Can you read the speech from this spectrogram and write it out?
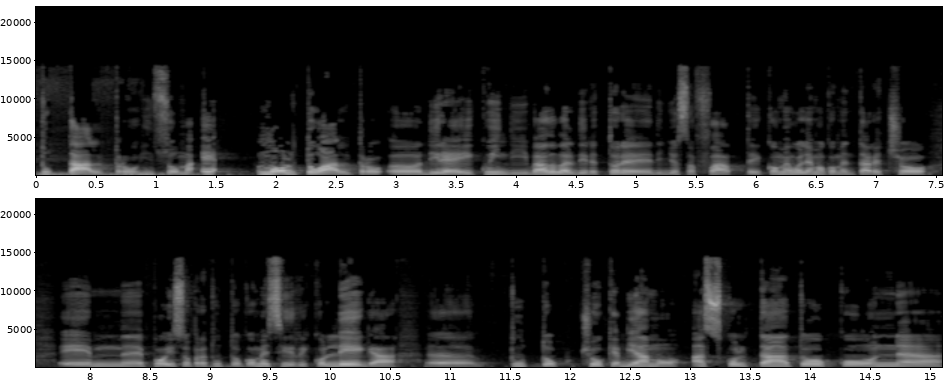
tutt'altro, insomma è molto altro eh, direi, quindi vado dal direttore di Giosafatte, come vogliamo commentare ciò e mh, mm, poi soprattutto come si ricollega eh, tutto ciò che abbiamo ascoltato con eh,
